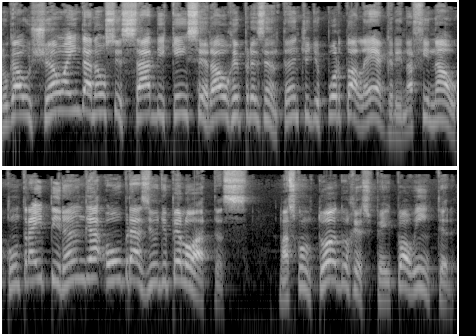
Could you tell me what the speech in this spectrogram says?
No gauchão ainda não se sabe quem será o representante de Porto Alegre na final contra Ipiranga ou Brasil de Pelotas. Mas com todo respeito ao Inter,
